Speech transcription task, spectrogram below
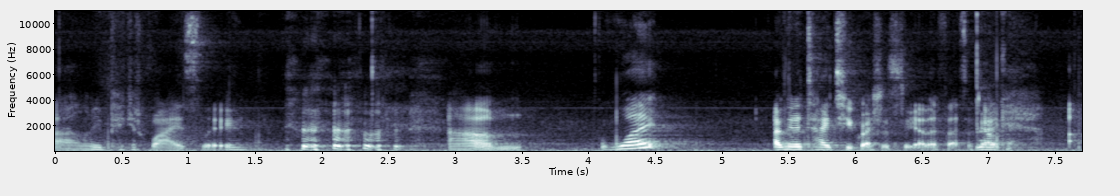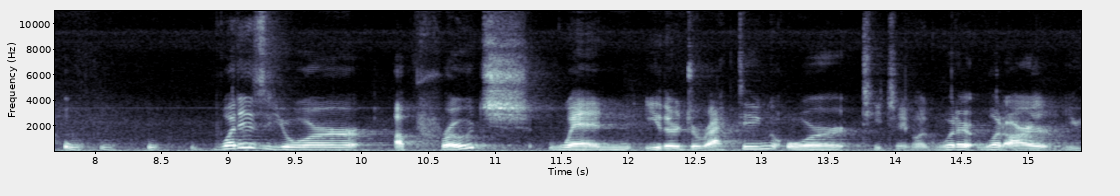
Uh, let me pick it wisely. um, what? I'm going to tie two questions together, if that's okay. Okay. What is your approach when either directing or teaching? Like, what are what are you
